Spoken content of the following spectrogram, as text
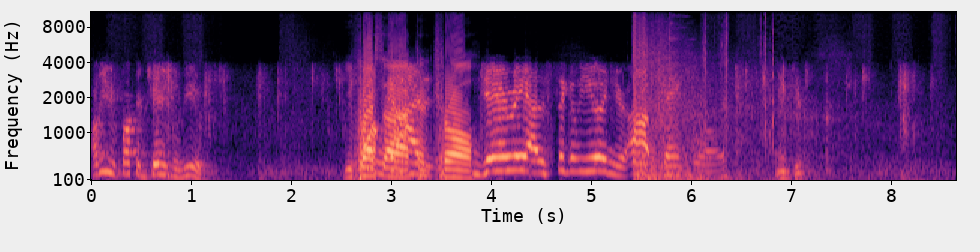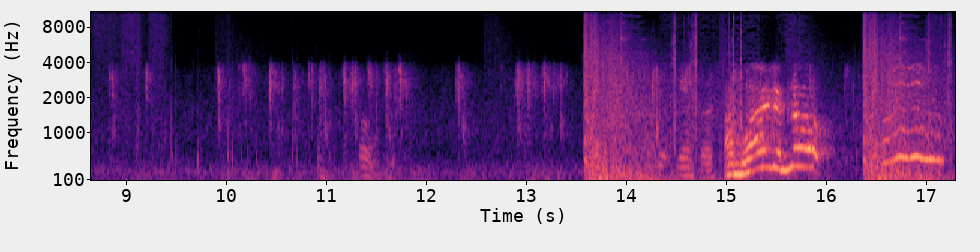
How do you fucking change the view? You press Oh, uh, control. Jeremy, I'm sick of you and your op dank lore. Thank you. Oh. Game first. I'm lagging, no!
